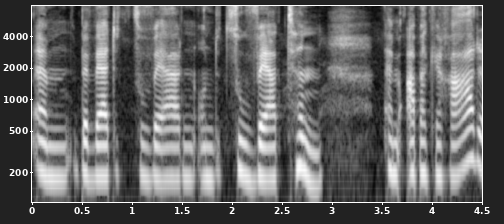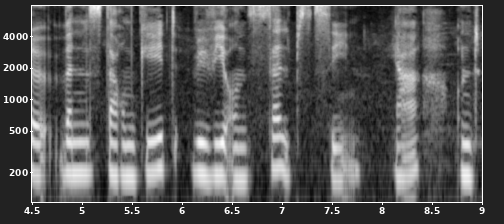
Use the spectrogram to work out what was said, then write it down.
ähm, bewertet zu werden und zu werten. Ähm, aber gerade, wenn es darum geht, wie wir uns selbst sehen, ja, und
